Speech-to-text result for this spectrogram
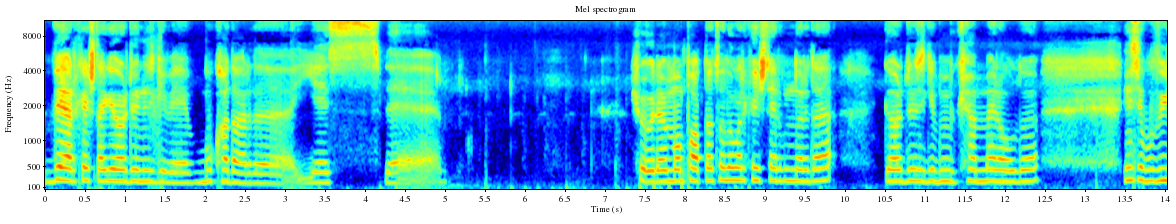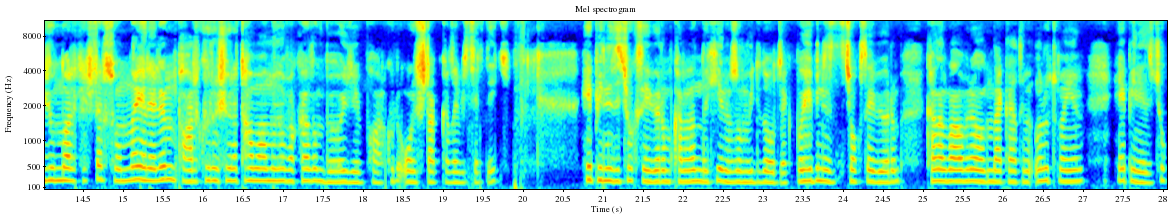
Ve arkadaşlar gördüğünüz gibi bu kadardı. Yes be. Şöyle hemen patlatalım arkadaşlar bunları da. Gördüğünüz gibi mükemmel oldu. Neyse bu videonun arkadaşlar sonuna gelelim. Parkurun şöyle tamamına bakalım. Böyle bir parkuru 13 dakikada bitirdik. Hepinizi çok seviyorum. Kanalımdaki en uzun videoda olacak. Bu hepinizi çok seviyorum. Kanalıma abone olun, like atmayı unutmayın. Hepinizi çok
